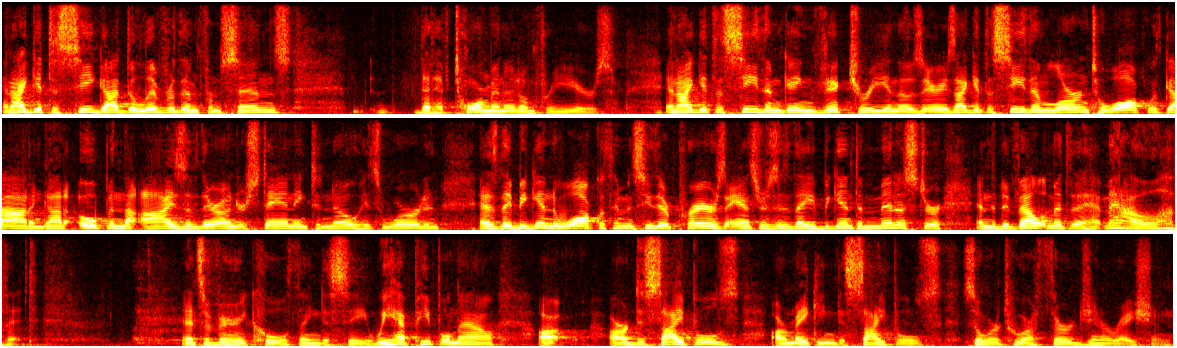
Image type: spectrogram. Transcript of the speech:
And I get to see God deliver them from sins that have tormented them for years. And I get to see them gain victory in those areas. I get to see them learn to walk with God and God open the eyes of their understanding to know His Word. And as they begin to walk with Him and see their prayers answers, as they begin to minister and the development that they have, man, I love it. And it's a very cool thing to see. We have people now, our disciples are making disciples, so we're to our third generation.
